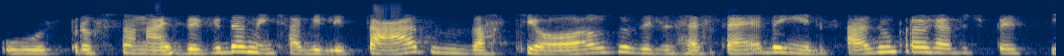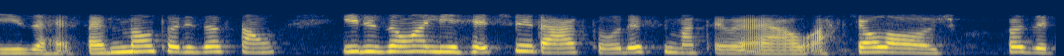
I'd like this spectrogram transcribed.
os profissionais devidamente habilitados, os arqueólogos, eles recebem, eles fazem um projeto de pesquisa, recebem uma autorização e eles vão ali retirar todo esse material arqueológico, fazer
